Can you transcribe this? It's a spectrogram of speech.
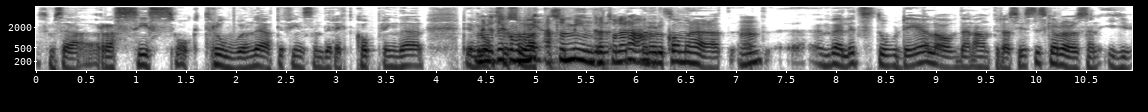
ska man säga, rasism och troende, att det finns en direkt koppling där. Det är väl Men också så att, alltså mindre men, tolerant. men om du kommer här att, Mm. att en väldigt stor del av den antirasistiska rörelsen i,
